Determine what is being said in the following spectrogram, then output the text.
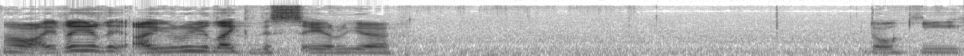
Oh, I really, I really like this area. Doggy.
